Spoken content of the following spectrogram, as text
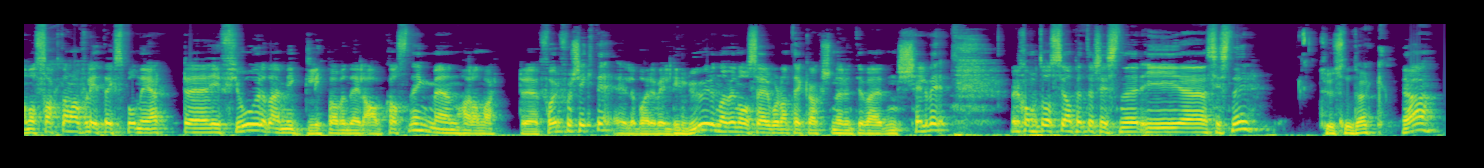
Han har sagt han var for lite eksponert eh, i fjor, og dermed glipp av en del avkastning. Men har han vært eh, for forsiktig, eller bare veldig lur, når vi nå ser hvordan tech-aksjene rundt i verden skjelver? Velkommen til oss, Jan Petter Sissener i Sissener. Tusen takk. Ja,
